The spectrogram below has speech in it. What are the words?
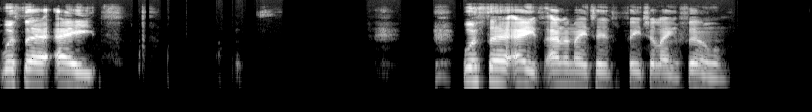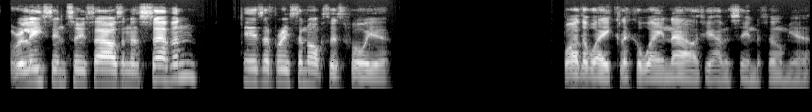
was their eighth. Was their eighth animated feature length film. Released in 2007, here's a brief synopsis for you. By the way, click away now if you haven't seen the film yet.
